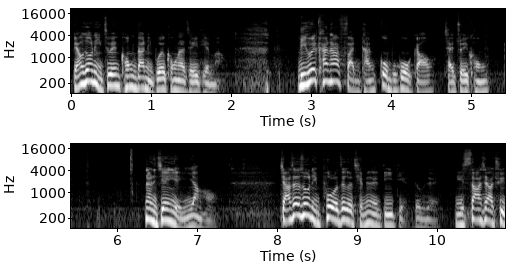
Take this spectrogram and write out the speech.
比方说你这边空单，你不会空在这一天嘛？你会看它反弹过不过高才追空。那你今天也一样哦。假设说你破了这个前面的低点，对不对？你杀下去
